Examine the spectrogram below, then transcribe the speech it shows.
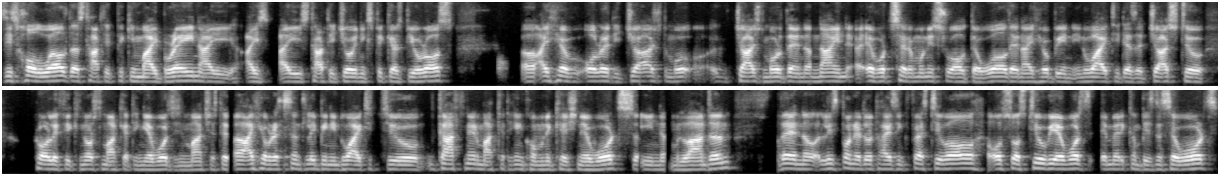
this whole world has started picking my brain. I I I started joining speakers bureaus. Uh, I have already judged more judged more than nine award ceremonies throughout the world, and I have been invited as a judge to prolific North Marketing Awards in Manchester. Uh, I have recently been invited to Gartner Marketing and Communication Awards in London then uh, Lisbon Advertising Festival, also Stevie Awards, American Business Awards.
